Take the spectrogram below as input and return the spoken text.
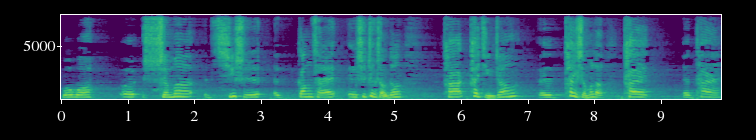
我我，呃，什么？其实，呃，刚才呃是郑小灯，他太紧张，呃，太什么了？太，呃，太……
